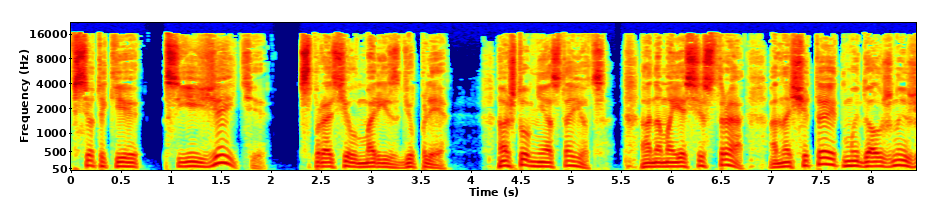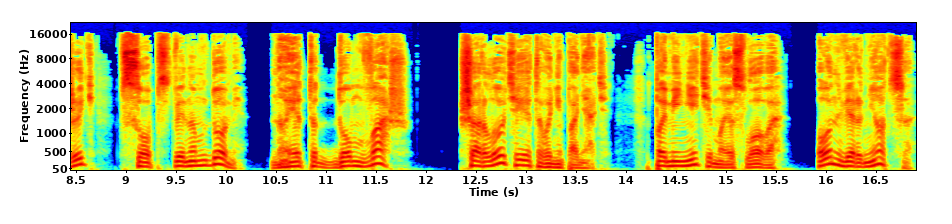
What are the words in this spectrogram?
«Все-таки съезжайте?» — спросил Марис Дюпле. «А что мне остается? Она моя сестра. Она считает, мы должны жить в собственном доме. Но этот дом ваш. Шарлотте этого не понять. Помяните мое слово. Он вернется»,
